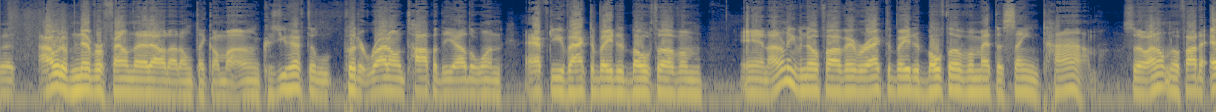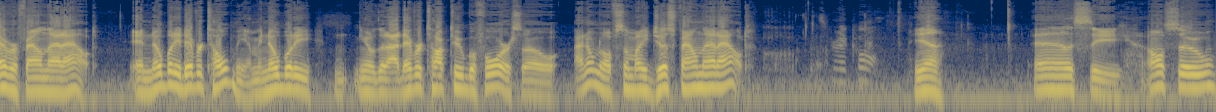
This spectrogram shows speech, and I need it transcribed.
But I would have never found that out. I don't think on my own because you have to put it right on top of the other one after you've activated both of them. And I don't even know if I've ever activated both of them at the same time. So I don't know if I'd ever found that out. And nobody had ever told me. I mean, nobody, you know, that I'd ever talked to before. So I don't know if somebody just found that out. That's pretty cool. Yeah. Uh, let's see. Also,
